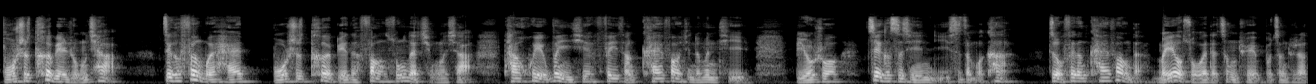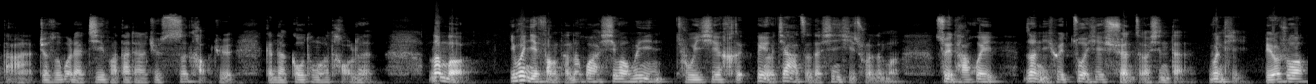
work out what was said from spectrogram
不是特别融洽，这个氛围还不是特别的放松的情况下，他会问一些非常开放性的问题，比如说这个事情你是怎么看？这种非常开放的，没有所谓的正确不正确的答案，就是为了激发大家去思考，去跟他沟通和讨论。那么，因为你访谈的话，希望问出一些很更有价值的信息出来的嘛，所以他会让你去做一些选择性的问题，比如说。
